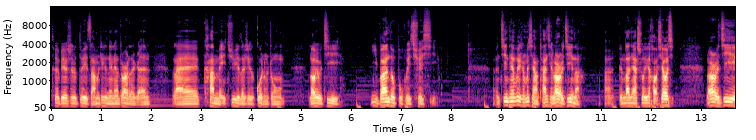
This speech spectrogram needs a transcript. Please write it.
特别是对咱们这个年龄段的人来看美剧的这个过程中，《老友记》一般都不会缺席。嗯，今天为什么想谈起《老友记》呢？啊、跟大家说一个好消息，《老友记》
